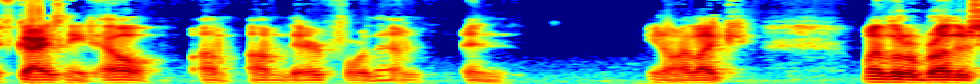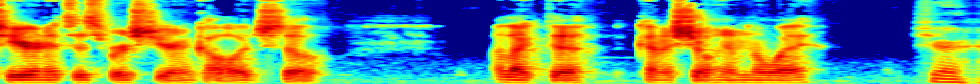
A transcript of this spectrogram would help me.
if guys need help, I'm I'm there for them. And you know, I like my little brother's here, and it's his first year in college, so I like to kind of show him the way. Sure.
